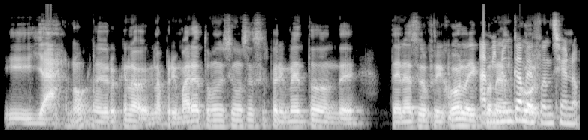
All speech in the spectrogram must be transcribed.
y ya, ¿no? Yo creo que en la, en la primaria todos hicimos ese experimento donde tenías el frijol ahí a con mí el, nunca con, me funcionó.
